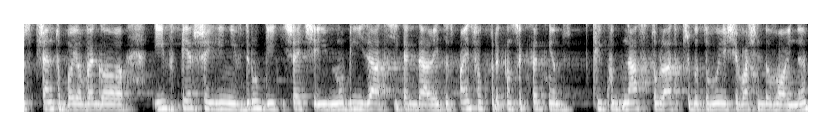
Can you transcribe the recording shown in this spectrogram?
sprzętu bojowego i w pierwszej linii, w drugiej, trzeciej, mobilizacji i tak dalej. To jest państwo, które konsekwentnie od kilkunastu lat przygotowuje się właśnie do wojny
